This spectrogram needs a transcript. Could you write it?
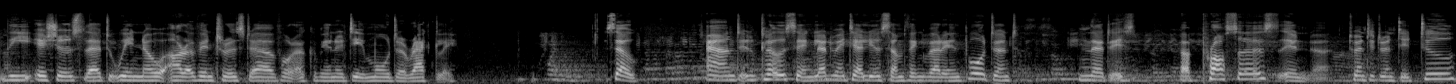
the issues that we know are of interest uh, for our community more directly. So, and in closing, let me tell you something very important. That is a process in uh, 2022.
